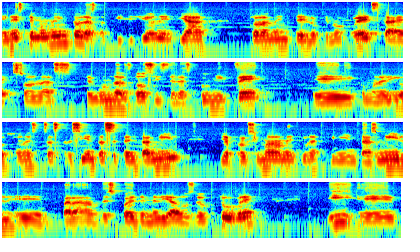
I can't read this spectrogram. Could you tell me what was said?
en este momento las adquisiciones ya solamente lo que nos resta son las segundas dosis de la Sputnik V, como le digo, son estas 370 mil y aproximadamente unas 500 mil eh, para después de mediados de octubre. Y eh,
